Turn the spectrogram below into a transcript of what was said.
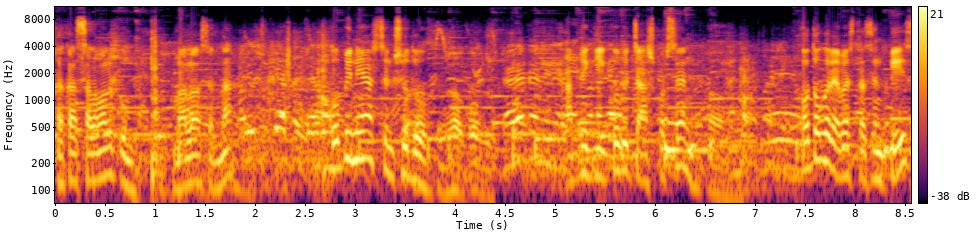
কাকা, আসসালামু আলাইকুম। ভালো আছেন না? কপি নিয়ে আসছেন শুধু? আপনি কি কপি চাষ করছেন? কত করে বেচতেছেন পিস?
